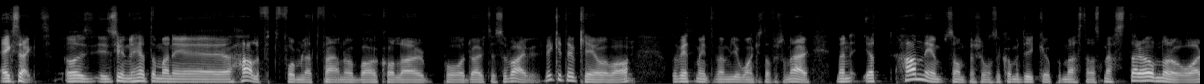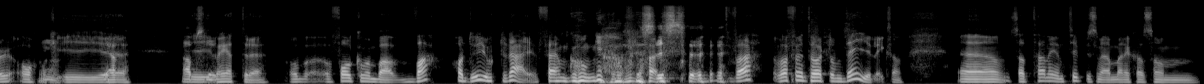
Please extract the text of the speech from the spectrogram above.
Exakt, och i synnerhet om man är halvt Formel 1-fan och bara kollar på Drive to Survive, vilket är okej okay att vara. Mm. Då vet man inte vem Johan Kristoffersson är. Men jag, han är en sån person som kommer dyka upp på Mästarnas Mästare om några år och mm. i, ja, eh, i, vad heter det, och, och, folk kommer bara, va? Har du gjort det där fem gånger? precis. va? Varför har jag inte hört om dig liksom? Uh, så att han är en typisk sån här människa som,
